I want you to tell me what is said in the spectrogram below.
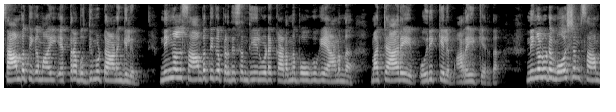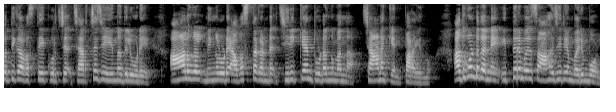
സാമ്പത്തികമായി എത്ര ബുദ്ധിമുട്ടാണെങ്കിലും നിങ്ങൾ സാമ്പത്തിക പ്രതിസന്ധിയിലൂടെ കടന്നു പോകുകയാണെന്ന് മറ്റാരെയും ഒരിക്കലും അറിയിക്കരുത്. നിങ്ങളുടെ മോശം സാമ്പത്തിക അവസ്ഥയെക്കുറിച്ച് ചർച്ച ചെയ്യുന്നതിലൂടെ ആളുകൾ നിങ്ങളുടെ അവസ്ഥ കണ്ട് ചിരിക്കാൻ തുടങ്ങുമെന്ന് ചാണക്യൻ പറയുന്നു. അതുകൊണ്ട് തന്നെ ഇത്തരമൊരു സാഹചര്യം വരുമ്പോൾ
